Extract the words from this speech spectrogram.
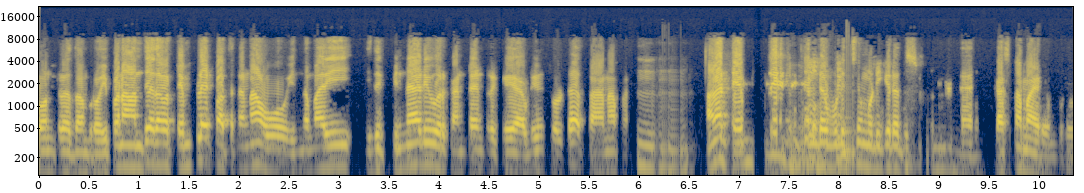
தோன்றதுதான் ப்ரோ இப்போ நான் வந்து ஏதாவது ஒரு டெம்ப்ளேட் பார்த்துட்டேன்னா ஓ இந்த மாதிரி இதுக்கு பின்னாடி ஒரு கண்டென்ட் இருக்கு அப்படின்னு சொல்லிட்டு அது தானா பண்ணேன். ஆனா டெம்ப்ளேட் கண்டுபிடிச்சு முடிக்கிறது கஷ்டமாயிடும் ப்ரோ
